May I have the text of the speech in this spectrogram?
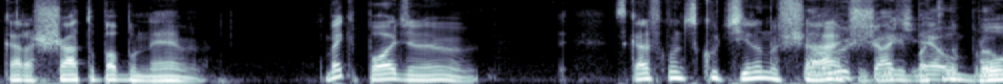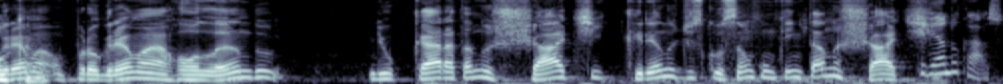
Cara chato pra boné, meu. Como é que pode, né, meu? Os caras ficam discutindo no chat. Não, no aqui, chat, é batendo o boca. programa, o programa rolando e o cara tá no chat criando discussão com quem tá no chat. Criando caso.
